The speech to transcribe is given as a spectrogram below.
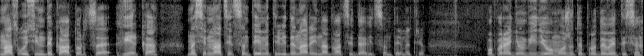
У нас ось індикатор це гірка на 17 см і динарій на 29 см. В попередньому відео можете продивитися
